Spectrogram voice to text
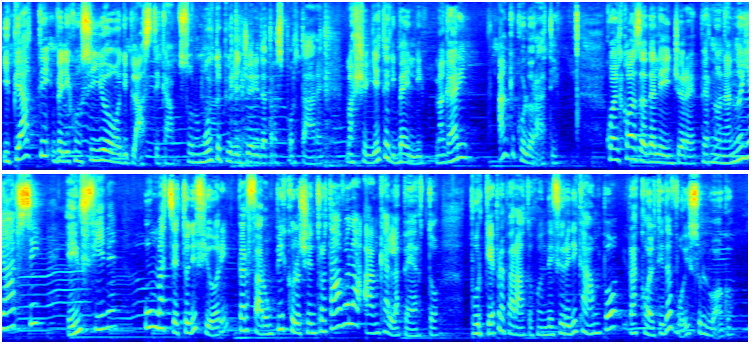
I piatti ve li consiglio di plastica, sono molto più leggeri da trasportare, ma sceglieteli belli, magari anche colorati. Qualcosa da leggere per non annoiarsi e infine un mazzetto di fiori per fare un piccolo centrotavola anche all'aperto, purché preparato con dei fiori di campo raccolti da voi sul luogo.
